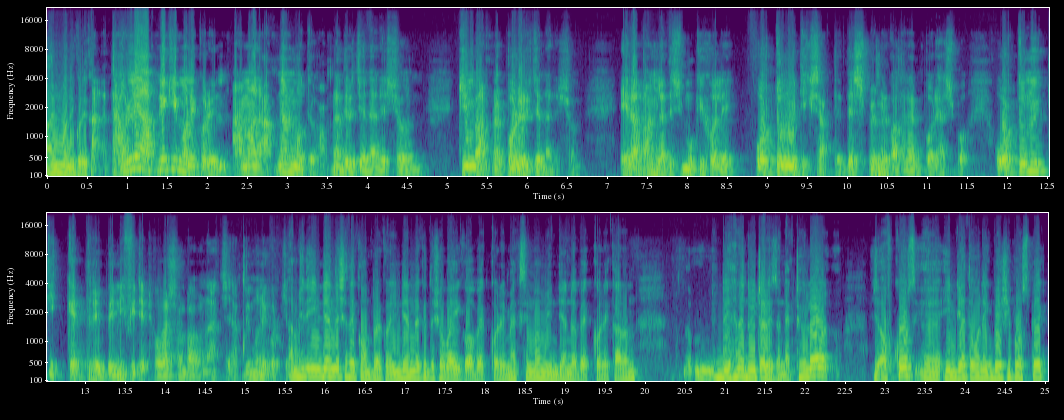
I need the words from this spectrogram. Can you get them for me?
আমি মনে করি তাহলে আপনি কি মনে করেন আমার আপনার মতো আপনাদের জেনারেশন কিংবা আপনার পরের জেনারেশন এরা বাংলাদেশ মুখী হলে অর্থনৈতিক স্বার্থে দেশপ্রেমের কথাটা আমি পরে আসব। অর্থনৈতিক ক্ষেত্রে বেনিফিটেড হওয়ার সম্ভাবনা আছে আপনি মনে করছেন? আমি যদি ইন্ডিয়ানদের সাথে কম্পেয়ার করি ইন্ডিয়ানরা কিন্তু সবাই ব্যাক করে ম্যাক্সিমাম ইন্ডিয়ানরা ব্যাক করে কারণ এখানে দুইটা রিজন একটা হলো যে অফকোর্স ইন্ডিয়াতে অনেক বেশি প্রসপেক্ট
